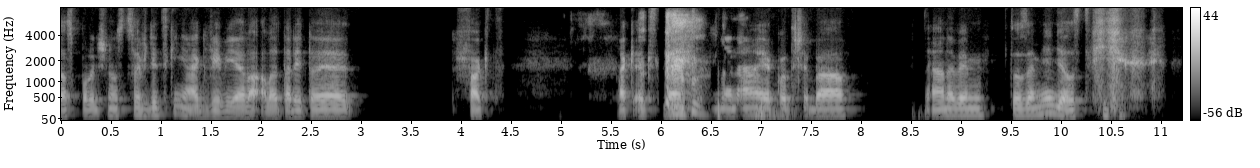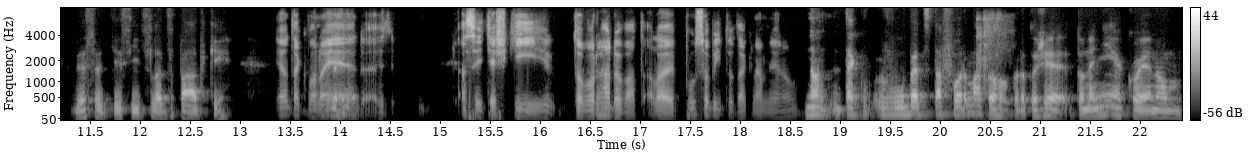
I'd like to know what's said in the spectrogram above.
ta společnost se vždycky nějak vyvíjela, ale tady to je fakt tak extrémní změna, jako třeba, já nevím, to zemědělství deset tisíc let zpátky. Jo, tak ono je asi těžký to odhadovat, ale působí to tak na mě, no. No, tak vůbec ta forma toho, protože to není jako jenom,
